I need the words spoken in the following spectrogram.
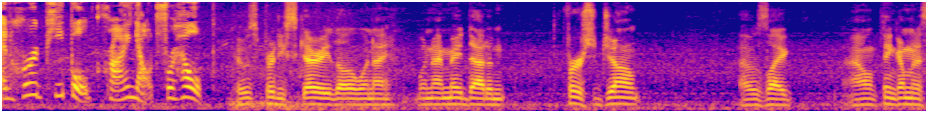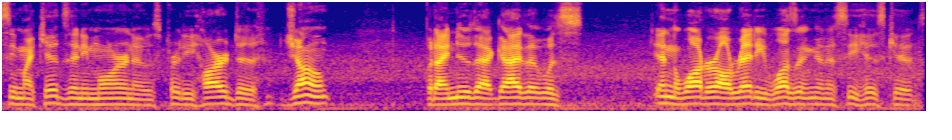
and heard people crying out for help. It was pretty scary though when I when I made that um, first jump. I was like, I don't think I'm going to see my kids anymore, and it was pretty hard to jump. But I knew that guy that was in the water already wasn't going to see his kids,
